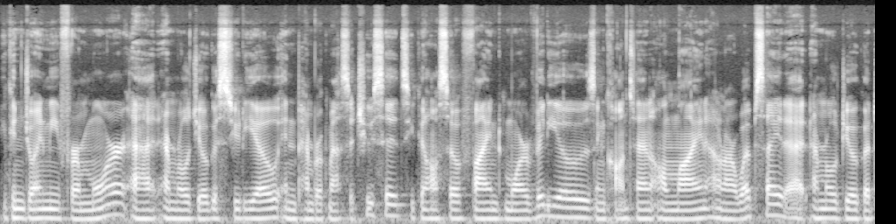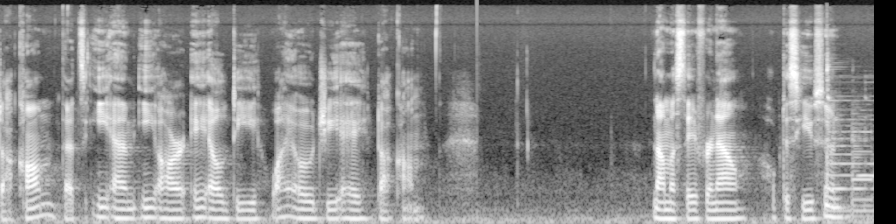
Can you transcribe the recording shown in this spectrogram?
You can join me for more at Emerald Yoga Studio in Pembroke, Massachusetts. You can also find more videos and content online on our website at emeraldyoga.com. That's E M E R A L D Y O G A.com. Namaste for now. Hope to see you soon.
